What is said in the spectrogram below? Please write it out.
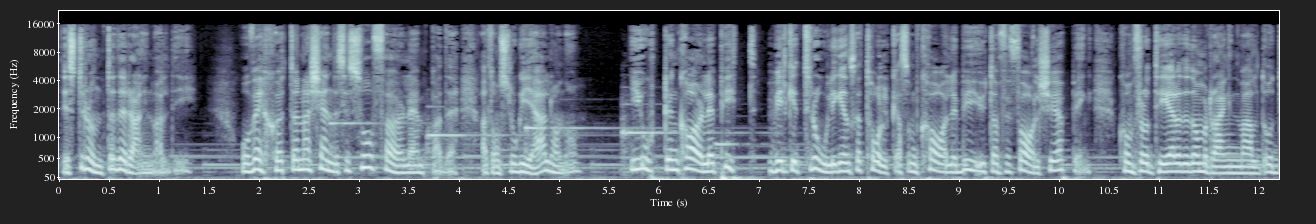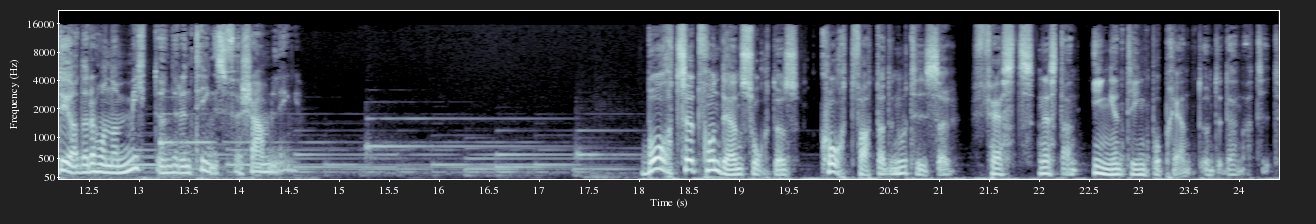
Det struntade Ragnvald i och västgötarna kände sig så förolämpade att de slog ihjäl honom. I orten Karlepitt, vilket troligen ska tolkas som Karleby utanför Falköping, konfronterade de Ragnvald och dödade honom mitt under en tingsförsamling. Bortsett från den sortens kortfattade notiser fästs nästan ingenting på pränt under denna tid.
